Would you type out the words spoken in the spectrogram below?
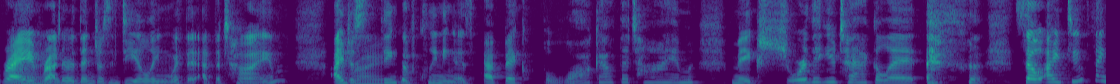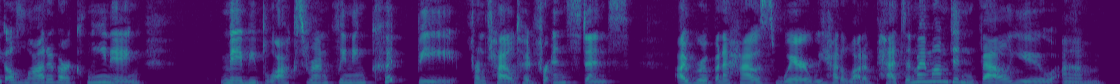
right? right. Rather than just dealing with it at the time. I just right. think of cleaning as epic. Block out the time, make sure that you tackle it. so I do think a lot of our cleaning, maybe blocks around cleaning, could be from childhood. For instance, I grew up in a house where we had a lot of pets, and my mom didn't value um,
